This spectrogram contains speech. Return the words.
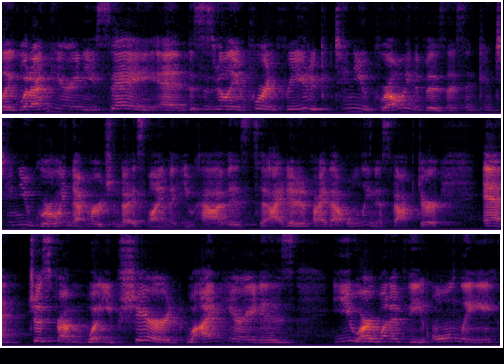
like, what I'm hearing you say, and this is really important for you to continue growing the business and continue growing that merchandise line that you have, is to identify that onlyness factor. And just from what you've shared, what I'm hearing is you are one of the only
